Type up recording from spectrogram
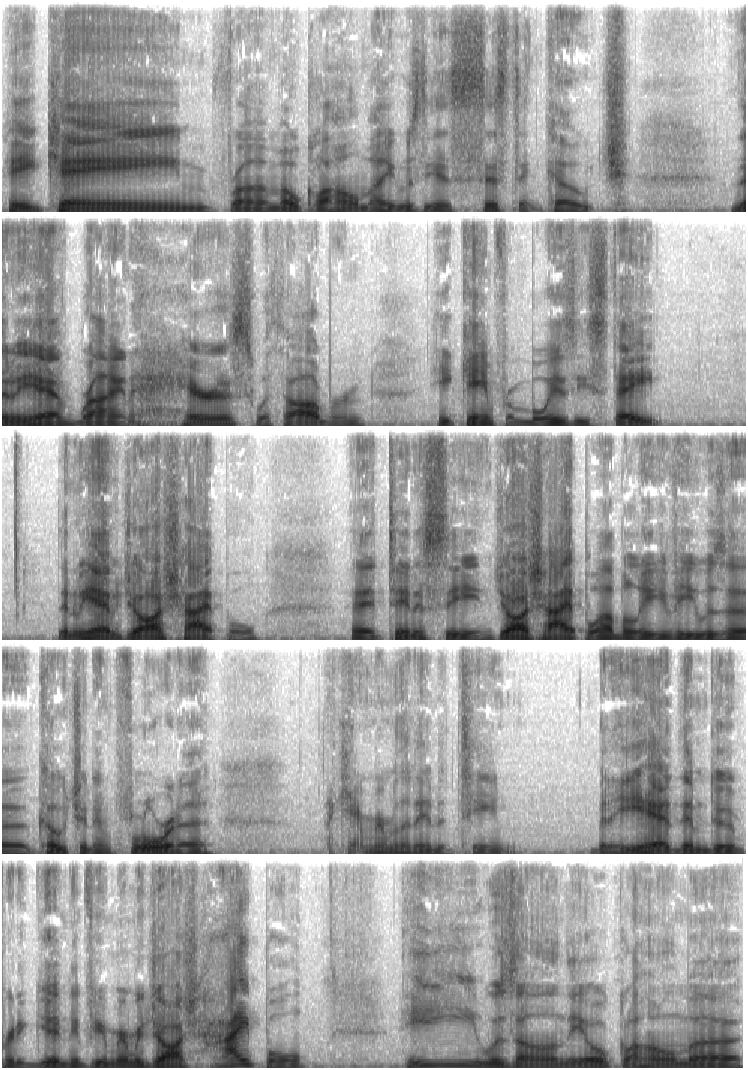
He came from Oklahoma. He was the assistant coach. Then we have Bryan Harsin with Auburn. He came from Boise State. Then we have Josh Heupel at Tennessee. And Josh Heupel, I believe, he was a uh, coaching in Florida I can't remember the name of the team, but he had them doing pretty good. And if you remember Josh Heupel, he was on the Oklahoma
